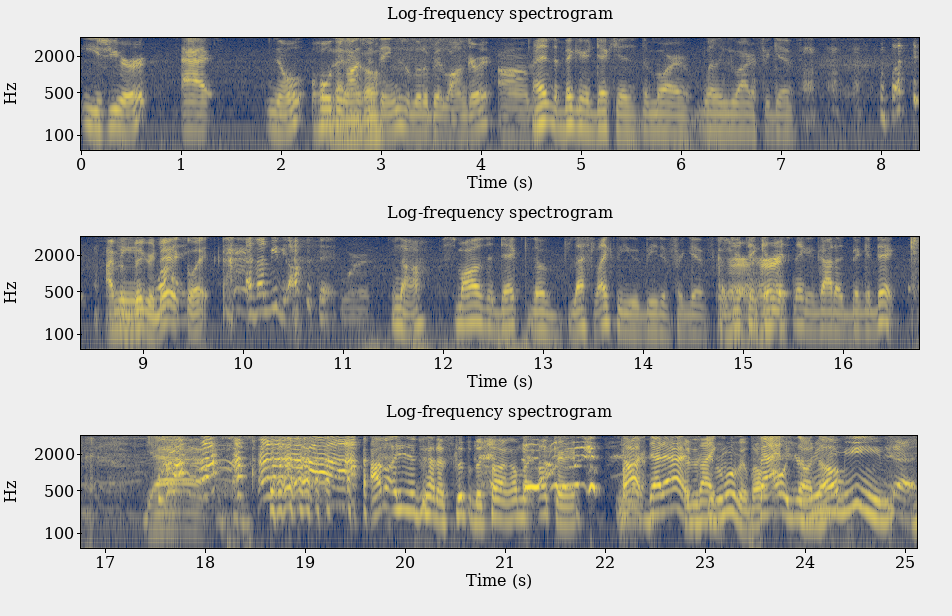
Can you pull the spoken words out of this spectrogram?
easier at. You know, holding Letting on to things a little bit longer. Um, I think the bigger your dick is, the more willing you are to forgive. I The mean, bigger Why? dick. What? And that'd be the opposite. Word. No, smaller the dick, the less likely you would be to forgive because you're thinking hurt. this nigga got a bigger dick. Yeah. I thought he just had a slip of the tongue. I'm like, okay. Not dead ass. Let's just like keep it moving. But facts oh, you though, really no? mean That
